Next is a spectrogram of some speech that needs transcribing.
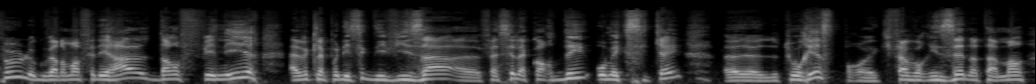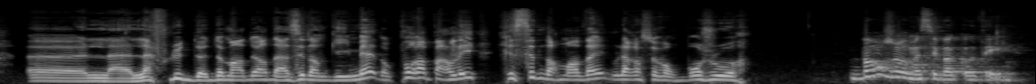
peu le gouvernement fédéral d'en finir avec la politique des visas euh, faciles accordés aux Mexicains de touristes, pour, qui favorisait notamment l'afflux de demandeurs d'asile, entre guillemets. Donc, pour en parler, Christine Normandin, nous la recevons. Bonjour. Bonjour, Monsieur Bocoté.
